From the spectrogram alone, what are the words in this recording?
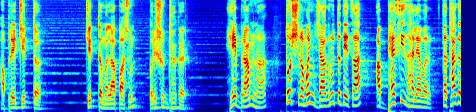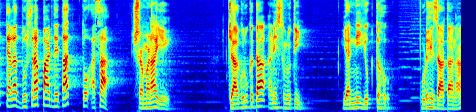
आपले चित्त चित्तमलापासून परिशुद्ध कर. हे ब्राह्मणा तो श्रमण जागृततेचा अभ्यासी झाल्यावर तथागत त्याला दुसरा पाठ देतात तो असा. श्रमणा ये जागरूकता आणि स्मृती यांनी युक्त हो. पुढे जाताना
